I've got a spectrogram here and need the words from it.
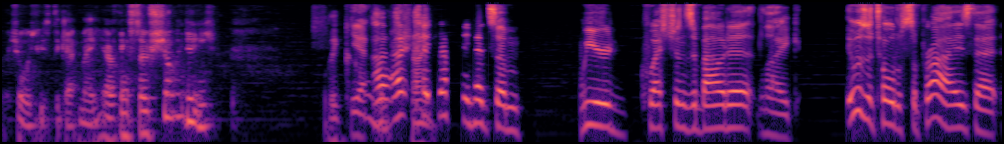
which always used to get me. Everything's so shiny. They Yeah, I, I, I definitely had some weird questions about it. Like, it was a total surprise that,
